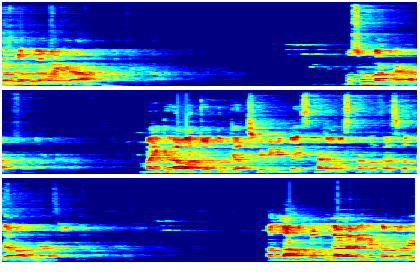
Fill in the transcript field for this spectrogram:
হজরত উলামায়ে কেরাম মুসলমান ভাইরা মাইকের আওয়াজ যদ্দূর যাচ্ছে, বিভিন্ন স্থানে অবস্থানরত শ্রদ্ধা মা বোনেরা। আল্লাহ রব্বুল আলমিনের দরবারে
